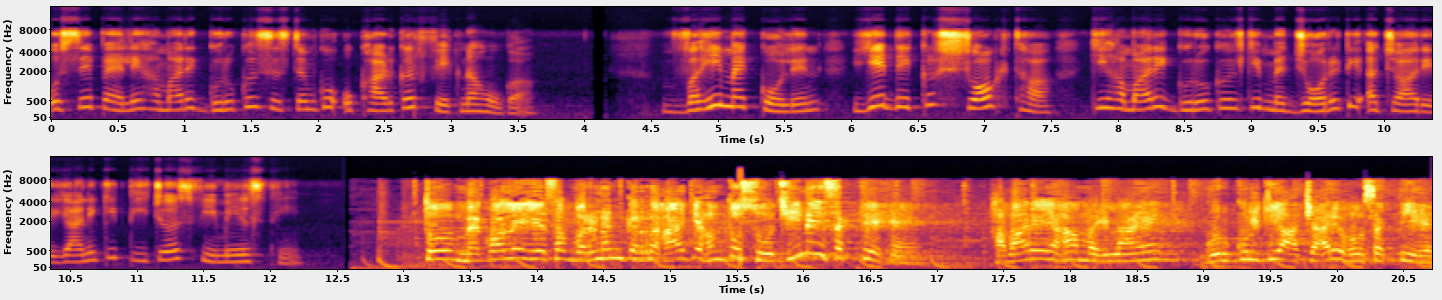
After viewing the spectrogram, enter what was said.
उससे पहले हमारे गुरुकुल सिस्टम को उखाड़ कर फेंकना होगा। वही मैक कोलिन, ये देखकर शॉक था कि हमारे गुरुकुल की मेजॉरिटी आचार्य, यानी कि टीचर्स फीमेल्स थीं। तो मैकॉले ये सब वर्णन कर रहा है कि हम तो सोच ही नहीं सकते हैं। हमारे यहाँ महिलाएँ गुरुकुल की आचार्य हो सकती है।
